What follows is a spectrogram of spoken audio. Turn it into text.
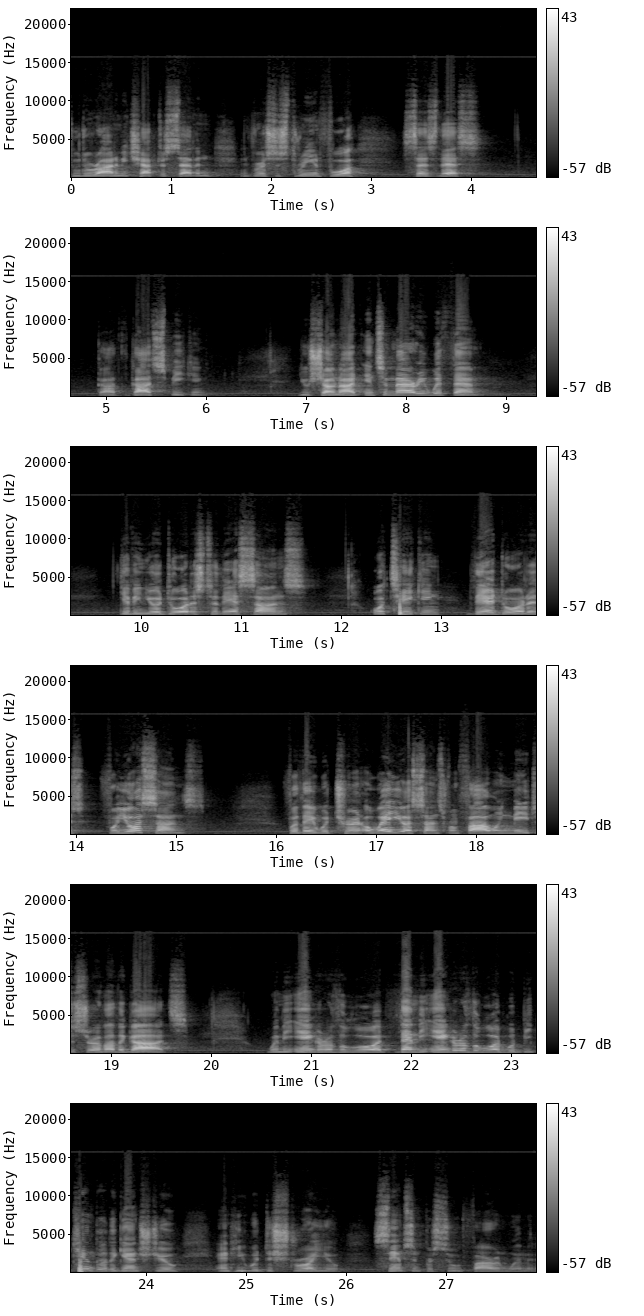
Deuteronomy chapter 7, in verses 3 and 4, says this God, God speaking. You shall not intermarry with them giving your daughters to their sons, or taking their daughters for your sons. For they would turn away your sons from following me to serve other gods. When the anger of the Lord, then the anger of the Lord would be kindled against you, and he would destroy you. Samson pursued foreign women.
